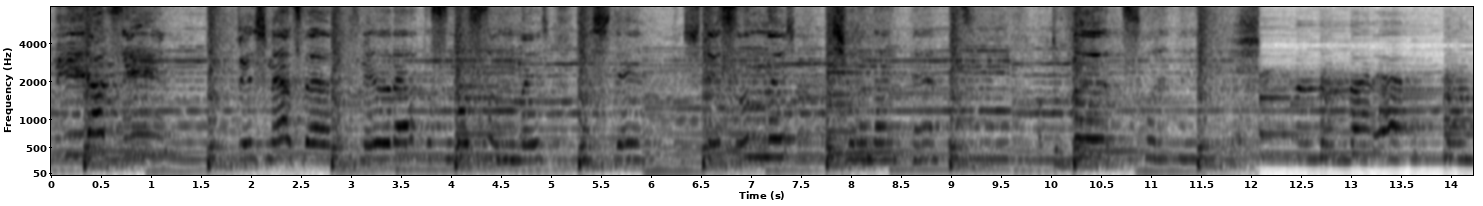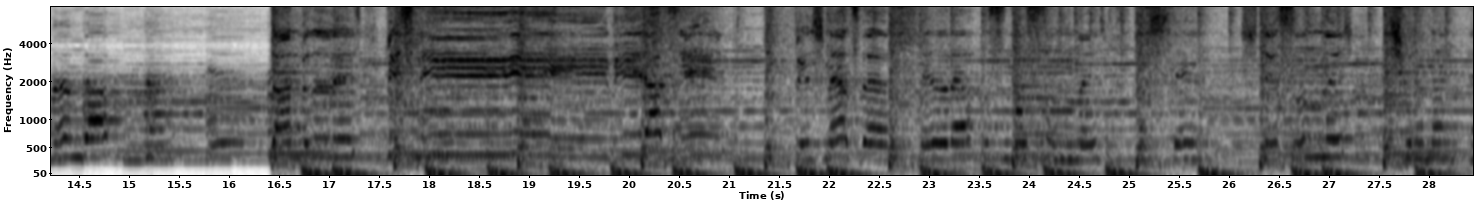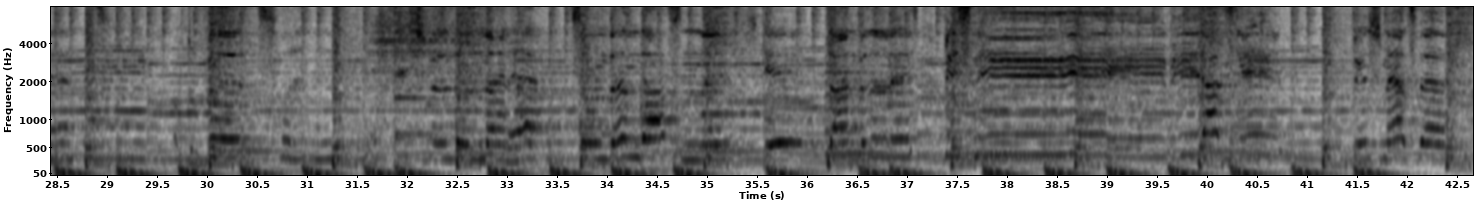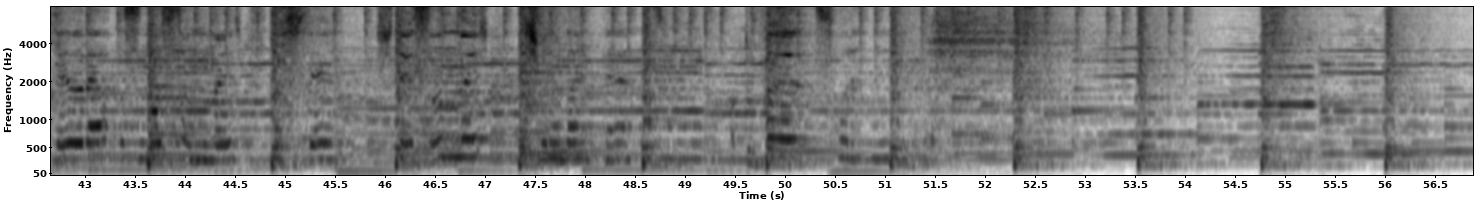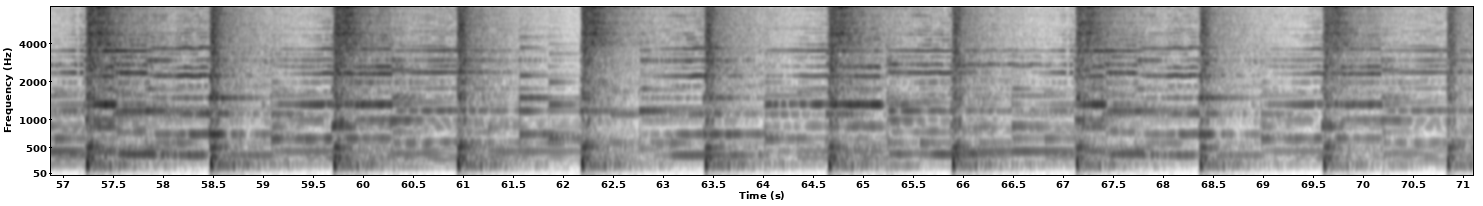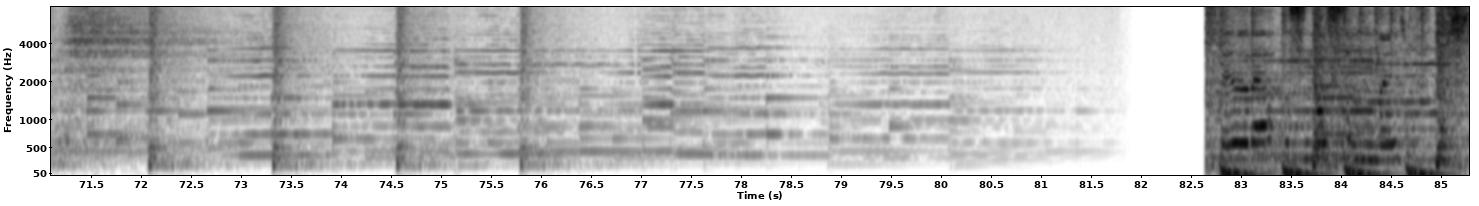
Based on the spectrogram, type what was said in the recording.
wiedersehen. Den Schmerz wär ich mir wert, das musst du nicht verstehen. Verstehst du nicht? Ich will in dein Herz, ob du willst und wenn wert, das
